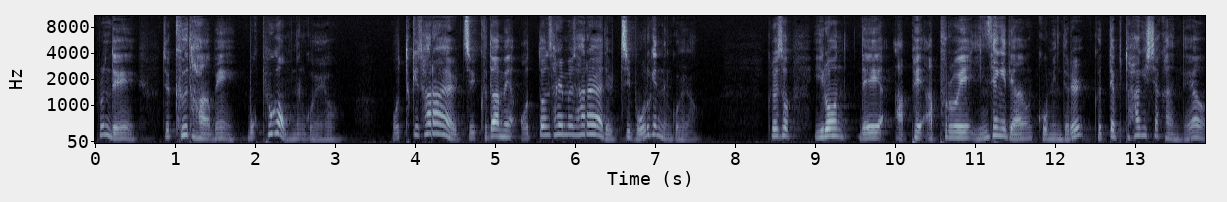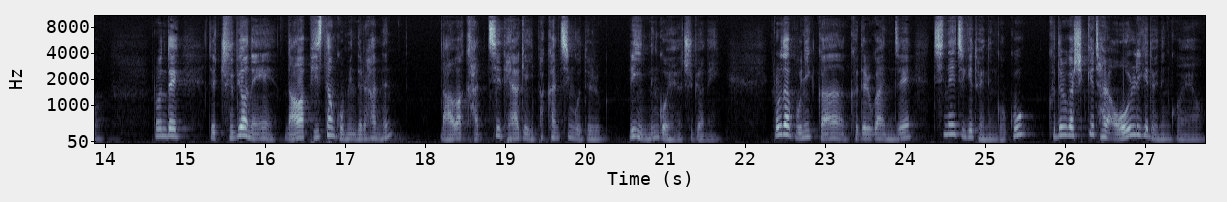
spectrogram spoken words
그런데 이제 그 다음에 목표가 없는 거예요. 어떻게 살아야 할지, 그 다음에 어떤 삶을 살아야 될지 모르겠는 거예요. 그래서 이런 내 앞에 앞으로의 인생에 대한 고민들을 그때부터 하기 시작하는데요. 그런데 이제 주변에 나와 비슷한 고민들을 하는 나와 같이 대학에 입학한 친구들이 있는 거예요, 주변에. 그러다 보니까 그들과 이제 친해지게 되는 거고 그들과 쉽게 잘 어울리게 되는 거예요.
